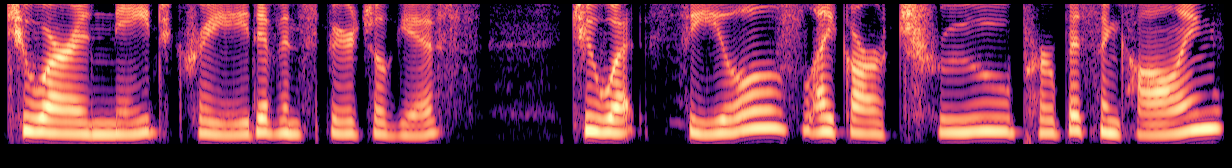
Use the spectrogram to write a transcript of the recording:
to our innate creative and spiritual gifts, to what feels like our true purpose and calling.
